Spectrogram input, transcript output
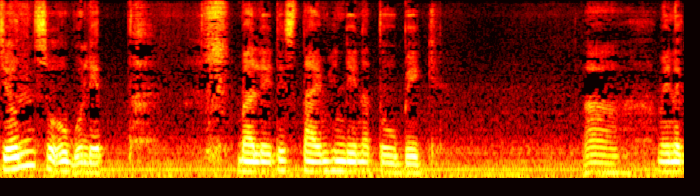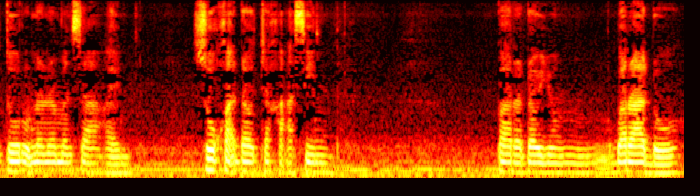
question, suob ulit. Bale, this time, hindi na tubig. Ah, may nagturo na naman sa akin. Suka daw, tsaka asin. Para daw yung barado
